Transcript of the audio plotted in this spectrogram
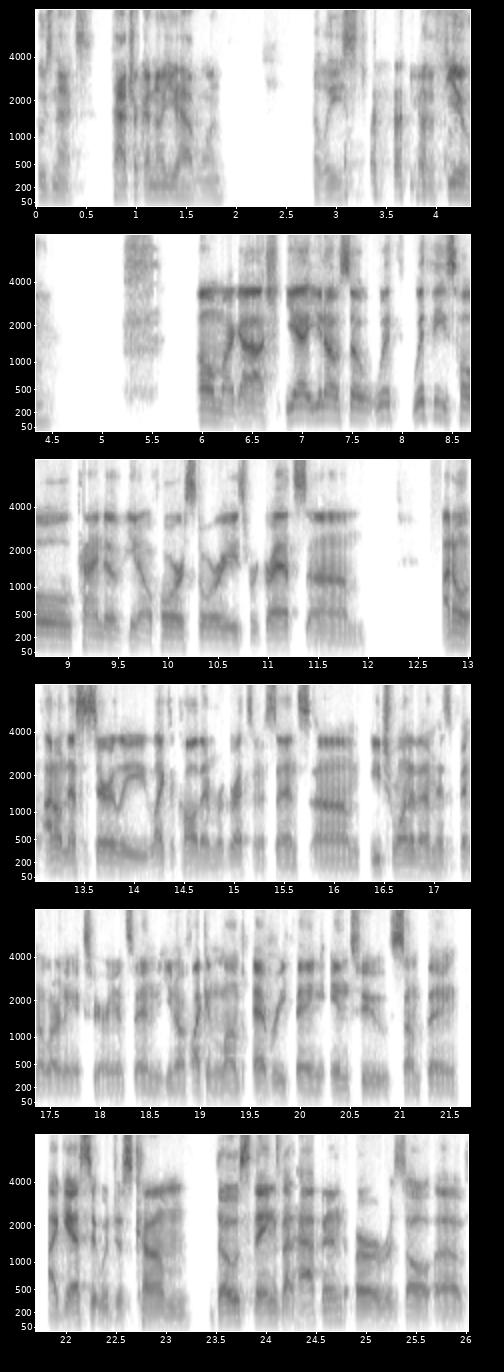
Who's next? Patrick i know you have one at least. You have a few. Oh my gosh. Yeah, you know, so with with these whole kind of, you know, horror stories, regrets, um I don't I don't necessarily like to call them regrets in a sense. Um each one of them has been a learning experience and you know, if I can lump everything into something, I guess it would just come those things that happened are a result of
